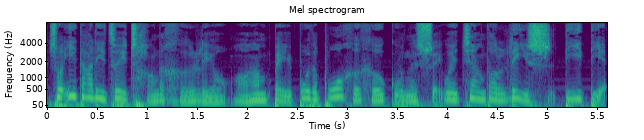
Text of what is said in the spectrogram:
说意大利最长的河流，好像北部的波河河谷呢，水位降到了历史低点。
